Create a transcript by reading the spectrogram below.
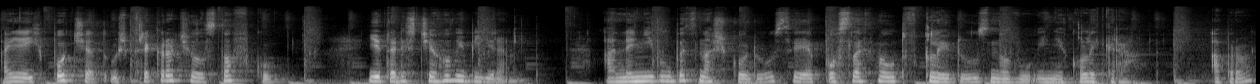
a jejich počet už překročil stovku, je tedy z čeho vybírat. A není vůbec na škodu si je poslechnout v klidu znovu i několikrát. A proč?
